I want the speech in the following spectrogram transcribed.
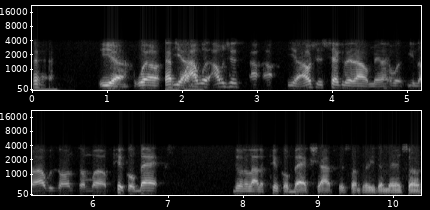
Yeah, well, That's yeah, I was, I was just, I, I, yeah, I was just checking it out, man. I was, you know, I was on some uh, picklebacks, doing a lot of pickleback shots for some reason, man. So,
